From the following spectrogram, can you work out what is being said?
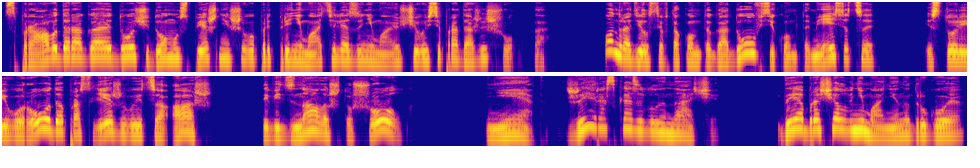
Справа, дорогая дочь, дом успешнейшего предпринимателя, занимающегося продажей шелка. Он родился в таком-то году, в секом-то месяце. История его рода прослеживается аж. Ты ведь знала, что шелк... Нет, Джей рассказывал иначе. Да и обращал внимание на другое.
